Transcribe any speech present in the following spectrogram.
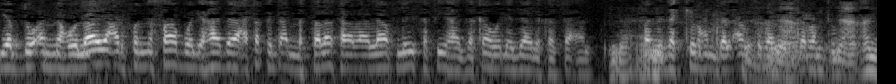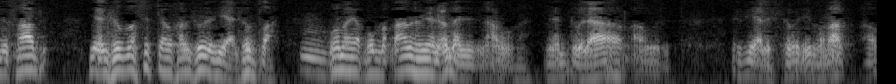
يبدو أنه لا يعرف النصاب ولهذا يعتقد أن الثلاثة آلاف ليس فيها زكاة ولذلك سأل. نعم. فنذكرهم بالأنصبة نعم. كرمتم. نعم. النصاب من الفضة ستة وخمسون ريال فضة. وما يقوم مقامه من العمل المعروفة من الدولار أو الريال السعودي الورق أو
